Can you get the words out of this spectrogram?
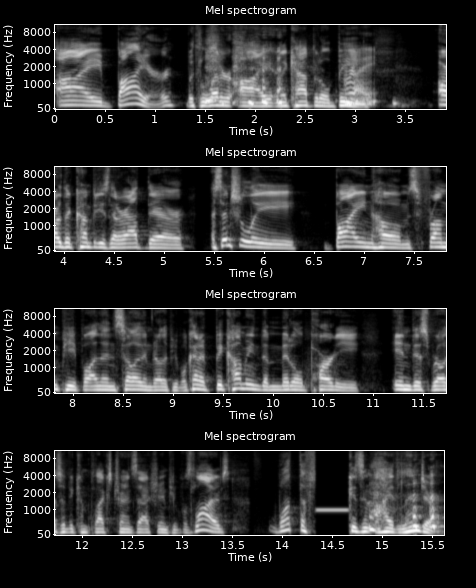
iBuyer with the letter I and a capital B right. are the companies that are out there essentially buying homes from people and then selling them to other people, kind of becoming the middle party in this relatively complex transaction in people's lives. What the f- is an iLender?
